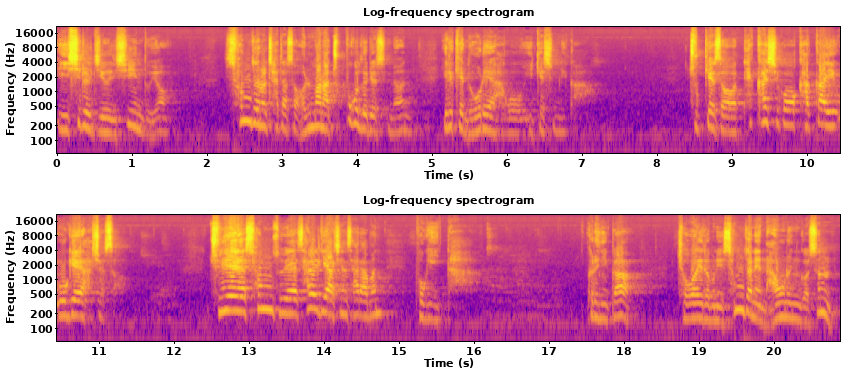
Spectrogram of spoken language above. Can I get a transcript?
이 시를 지은 시인도요, 성전을 찾아서 얼마나 축복을 누렸으면 이렇게 노래하고 있겠습니까? 주께서 택하시고 가까이 오게 하셔서 주의 성수에 살게 하신 사람은 복이 있다. 그러니까 저와 여러분이 성전에 나오는 것은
